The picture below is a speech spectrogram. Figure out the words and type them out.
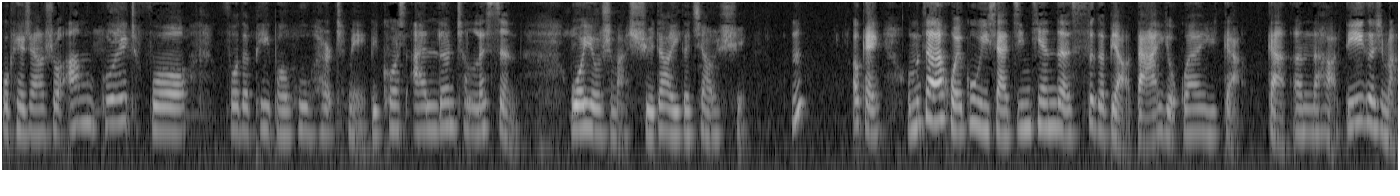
我可以这样说：I'm grateful for the people who hurt me because I learned a lesson。我有什么学到一个教训？嗯，OK，我们再来回顾一下今天的四个表达有关于感感恩的哈。第一个什么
